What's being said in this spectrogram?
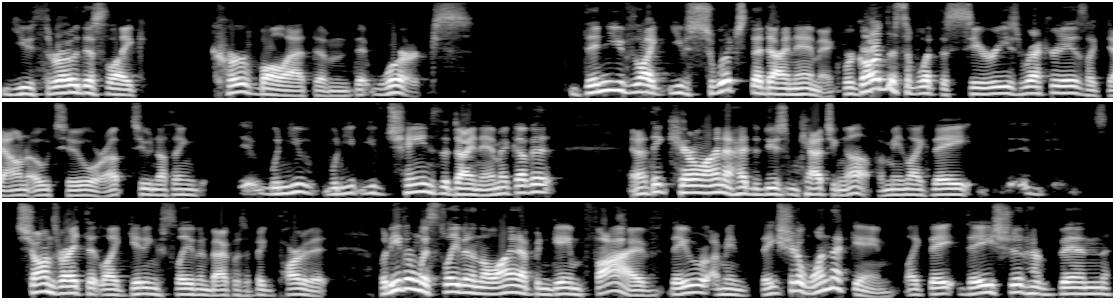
you throw this like curveball at them that works. Then you've like you've switched the dynamic, regardless of what the series record is, like down 0-2 or up to nothing. When you when you you've changed the dynamic of it, and I think Carolina had to do some catching up. I mean, like they Sean's right that like getting Slavin back was a big part of it. But even with Slavin in the lineup in game five, they were I mean, they should have won that game. Like they they should have been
